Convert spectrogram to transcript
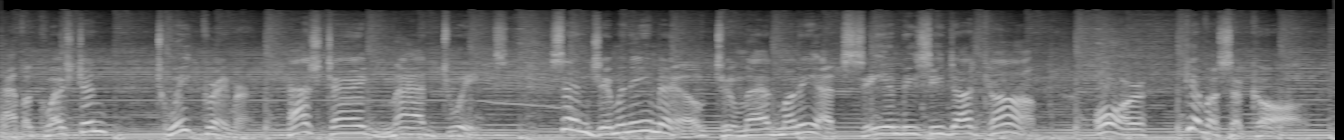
Have a question? Tweet Cramer. Hashtag mad tweets. Send Jim an email to madmoney at cnbc.com or give us a call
